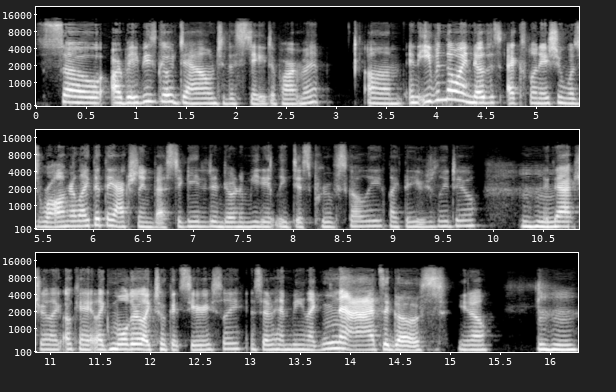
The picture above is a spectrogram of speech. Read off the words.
So our babies go down to the State Department. Um, and even though I know this explanation was wrong, I like that they actually investigated and don't immediately disprove Scully like they usually do. Mhm. Like they actually like okay, like Mulder like took it seriously instead of him being like, nah, it's a ghost, you know. Mhm.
